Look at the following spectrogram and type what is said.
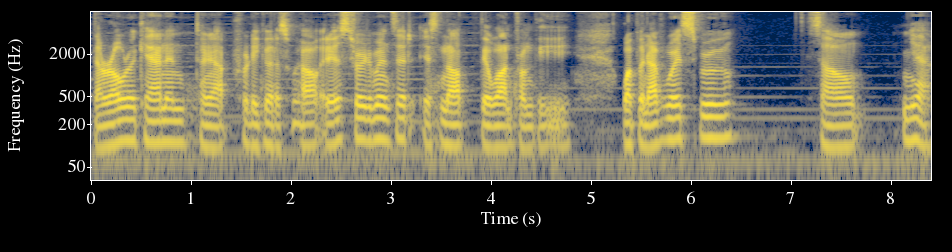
The rotor cannon turned out pretty good as well. It is three dimensional. It's not the one from the weapon upgrade sprue so yeah,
